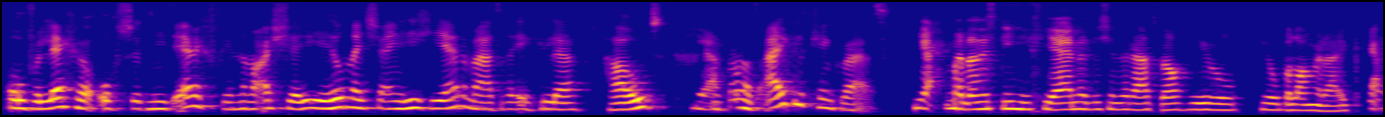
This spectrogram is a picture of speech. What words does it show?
overleggen of ze het niet erg vinden. Maar als je je heel netjes aan je hygiënemaatregelen houdt, dan kan dat eigenlijk geen kwaad. Ja, maar dan is die hygiëne dus inderdaad wel heel, heel belangrijk. Ja.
